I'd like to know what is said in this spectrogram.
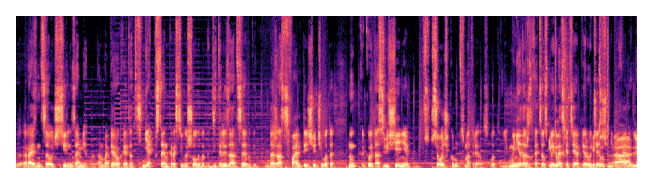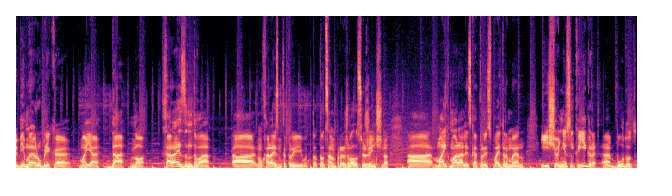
разница очень сильно заметна. Там, во-первых, этот снег постоянно красиво шел, и вот эта детализация, вот даже асфальта, еще чего-то, ну, какое-то освещение, все очень круто смотрелось. Вот мне даже захотелось поиграть, тут, хотя я первую часть тут, еще не проходил. А, любимая рубрика моя «Да, но». Horizon 2 а, ну, Horizon, который вот тот, тот самый проживал свою женщину, а, Майк Моралес, который Спайдермен, и еще несколько игр а, будут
